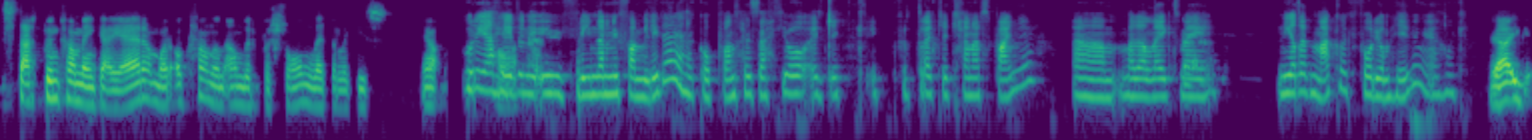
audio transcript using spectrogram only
startpunt van mijn carrière, maar ook van een ander persoon letterlijk is. Ja. Hoe reageerden voilà. uw vrienden en uw familie daar eigenlijk op? Want je zegt, joh, ik, ik, ik vertrek, ik ga naar Spanje. Ehm, maar dat lijkt mij niet altijd makkelijk voor die omgeving eigenlijk. Ja, ik,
